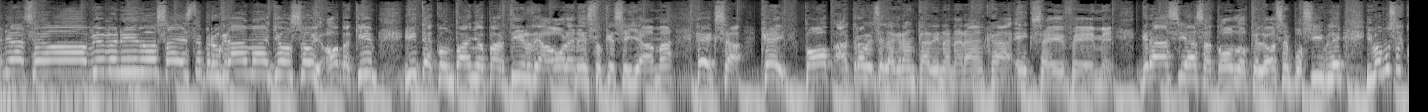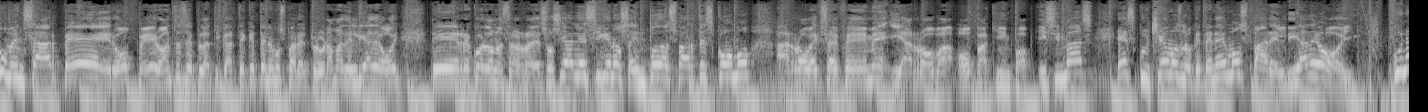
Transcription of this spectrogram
¡Annyeonghaseyo! Bienvenidos a este programa. Yo soy Opa Kim y te acompaño a partir de ahora en esto que se llama Hexa K-Pop a través de la gran cadena naranja Hexa FM. Gracias a todos los que lo hacen posible y vamos a comenzar, pero, pero antes de platicarte qué tenemos para el programa del día de hoy, te recuerdo nuestras redes sociales. Síguenos en todas partes como arroba FM y arroba Opa Kim Pop. Y sin más, escuchemos lo que tenemos para el día de hoy. Una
